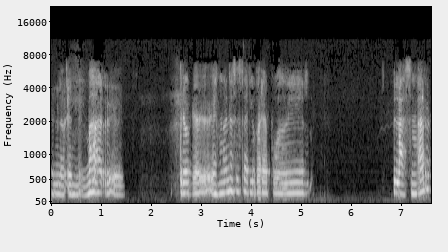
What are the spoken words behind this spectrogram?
en, el mar. Eh, creo que es muy necesario para poder plasmar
